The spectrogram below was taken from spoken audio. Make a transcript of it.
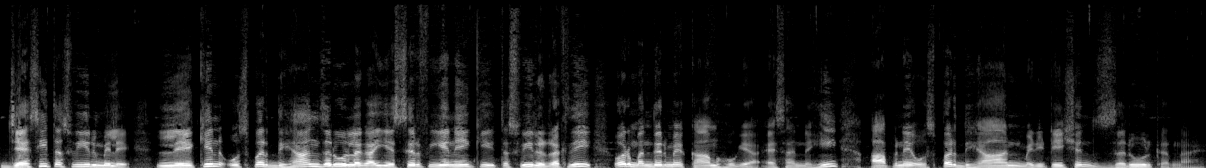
जैसी तस्वीर मिले, लेकिन उस पर ध्यान ज़रूर लगाइए। सिर्फ़ ये नहीं कि तस्वीर रख दी और मंदिर में काम हो गया, ऐसा नहीं। आपने उस पर ध्यान मेडिटेशन ज़रूर करना है।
